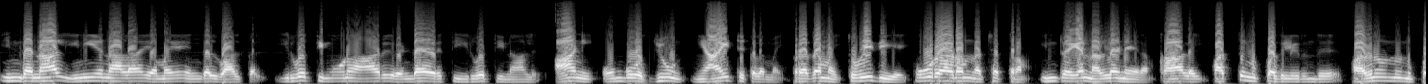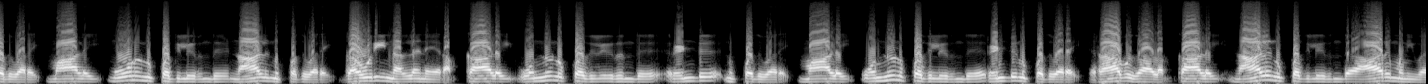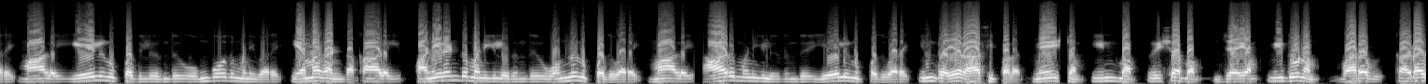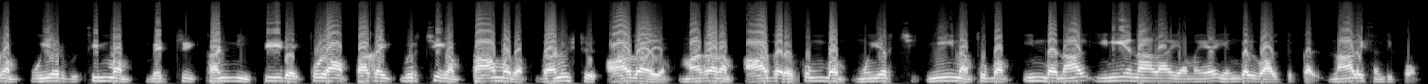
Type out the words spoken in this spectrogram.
இந்த நாள் இனிய நாளாய் அமைய எங்கள் வாழ்த்தல். இருபத்தி மூணு ஆறு ரெண்டாயிரத்தி இருபத்தி நாலு ஆணி ஒன்பது ஜூன் ஞாயிற்றுக்கிழமை பிரதமை துவிதியை பூராடம் நட்சத்திரம். இன்றைய நல்ல நேரம். காலை பத்து முப்பதிலிருந்து பதினொன்னு முப்பது வரை. மாலை மூணு முப்பதிலிருந்து நாலு முப்பது வரை. கௌரி நல்ல நேரம். காலை ஒன்று முப்பதிலிருந்து ரெண்டு முப்பது வரை. மாலை ஒன்னு முப்பதிலிருந்து ரெண்டு முப்பது வரை. ராவு காலம் காலை நாலு முப்பதிலிருந்து ஆறு மணி வரை. மாலை ஏழு முப்பதிலிருந்து ஒன்பது மணி வரை யமகண்டம். காலை பனிரெண்டு மணியிலிருந்து ஒன்னு முப்பது வரை மாலை ஆறு மணியிலிருந்து ஏழு முப்பது வரை இன்றைய ராசி பலன். மேஷம் இன்பம் ரிஷபம் ஜெயம் மிதுனம் வரவு கடகம் உயர்வு சிம்மம் வெற்றி கன்னி பீடை துலாம் பகை விருச்சிகம் தாமதம் தனுஷு ஆதாயம் மகரம் ஆதரவு கும்பம் முயற்சி மீனம் சுபம். இந்த நாள் இனிய நாளாய் அமைய எங்கள் வாழ்த்துக்கள். நாளை சந்திப்போம்.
